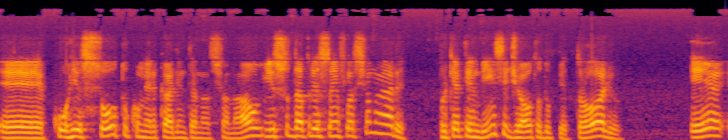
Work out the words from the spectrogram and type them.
é, correr solto com o mercado internacional, isso dá pressão inflacionária, porque a tendência de alta do petróleo é,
